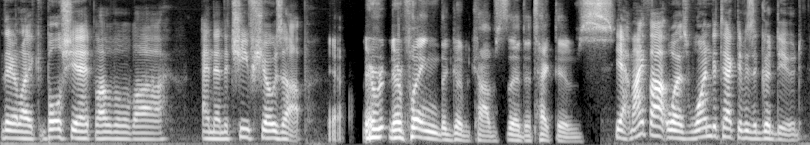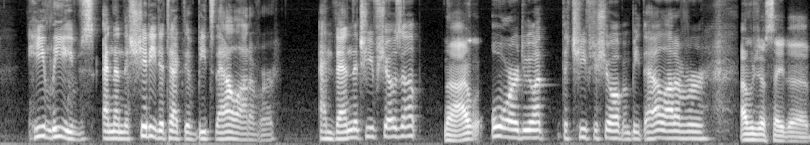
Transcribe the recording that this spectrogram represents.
they're like, "Bullshit, blah blah blah blah." blah. And then the chief shows up. They're they're playing the good cops, the detectives. Yeah, my thought was one detective is a good dude. He leaves, and then the shitty detective beats the hell out of her. And then the chief shows up? No, I w- Or do we want the chief to show up and beat the hell out of her? I would just say the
